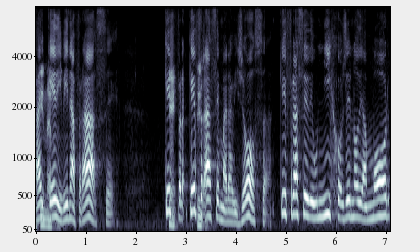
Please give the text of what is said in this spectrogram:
Ay, qué divina frase. Qué, frase maravillosa, qué frase de un hijo lleno de amor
